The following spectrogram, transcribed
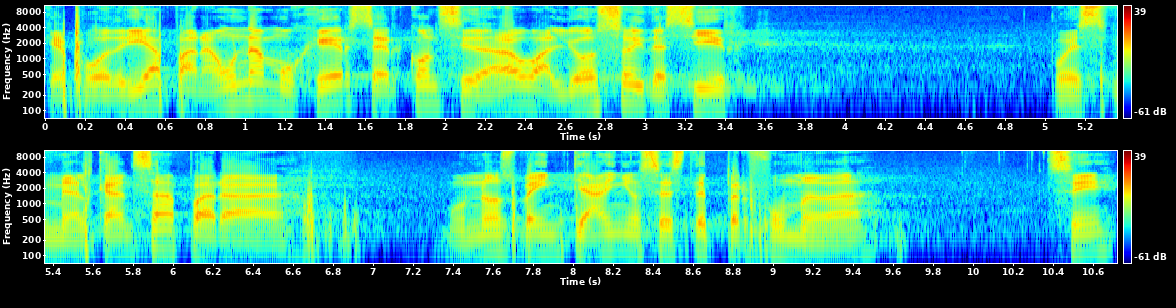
que podría para una mujer ser considerado valioso y decir, pues me alcanza para unos 20 años este perfume, ¿verdad? Sí.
